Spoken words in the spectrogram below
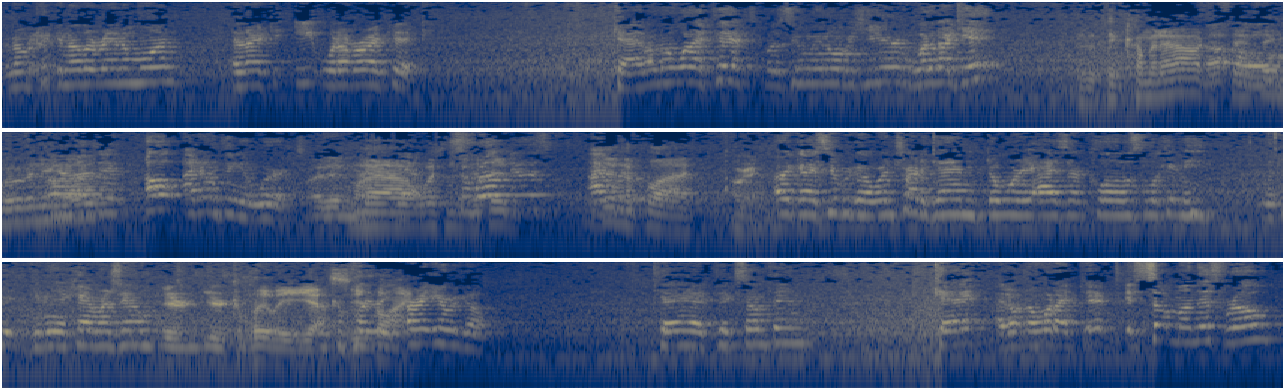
And I'm gonna pick another random one, and I can eat whatever I pick. Okay, I don't know what I picked, but zoom in over here. What did I get? Is the thing coming out? Is Uh-oh. anything moving you Uh-oh. Oh, I don't think it worked. I didn't work. No, Yeah. it wasn't. So it what I'll do is, I didn't apply. Okay. All right, guys, here we go. We're gonna try it again. Don't worry, eyes are closed. Look at me. Look at. Give me a camera zoom. You're you're completely yes. Completely. You're blind. All right, here we go. Okay, I picked something. Okay, I don't know what I picked. It's something on this row.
